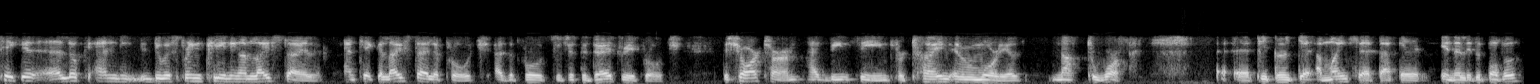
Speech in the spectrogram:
take a, a look and do a spring cleaning on lifestyle and take a lifestyle approach as opposed to just a dietary approach. The short term has been seen for time immemorial not to work. Uh, people get a mindset that they're in a little bubble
